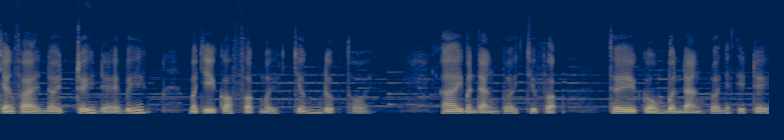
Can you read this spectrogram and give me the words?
chẳng phải nơi trí để biết, mà chỉ có Phật mới chứng được thôi. Ai bình đẳng với chư Phật, thì cũng bình đẳng với nhất thiết trí.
